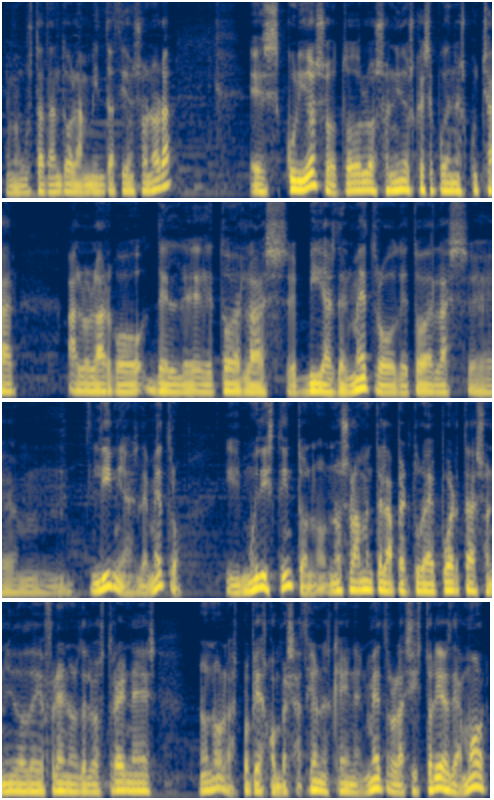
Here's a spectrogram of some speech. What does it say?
que me gusta tanto la ambientación sonora, es curioso todos los sonidos que se pueden escuchar a lo largo de todas las vías del metro o de todas las em, líneas de metro. Y muy distinto, ¿no? no solamente la apertura de puertas, sonido de frenos de los trenes, no, no, las propias conversaciones que hay en el metro, las historias de amor,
